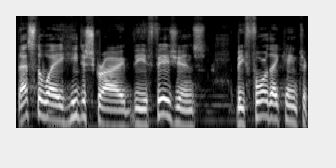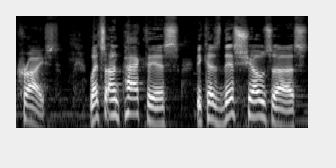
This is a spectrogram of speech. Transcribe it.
That's the way he described the Ephesians before they came to Christ. Let's unpack this because this shows us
